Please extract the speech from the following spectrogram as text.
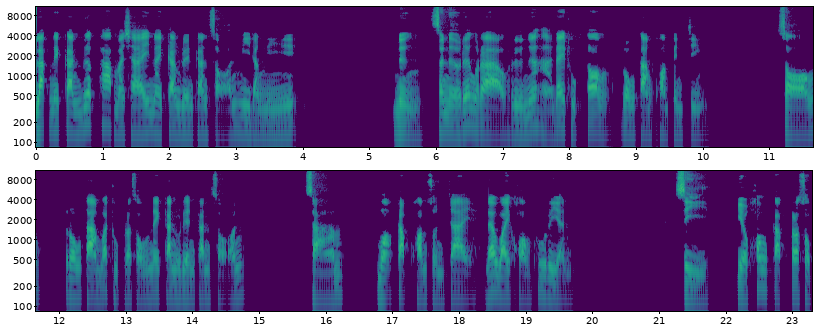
หลักในการเลือกภาพมาใช้ในการเรียนการสอนมีดังนี้ 1. เสนอเรื่องราวหรือเนื้อหาได้ถูกต้องตรงตามความเป็นจริง 2. ตรงตามวัตถุประสงค์ในการเรียนการสอน 3. เหมาะกับความสนใจและวัยของผู้เรียน 4. เกี่ยวข้องกับประสบ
